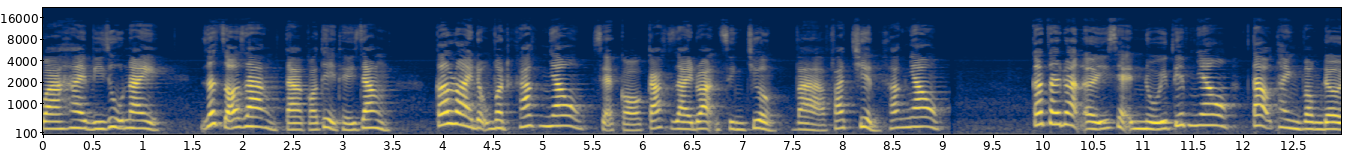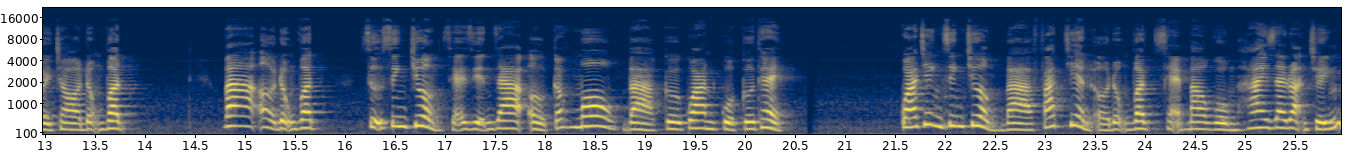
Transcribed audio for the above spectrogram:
Qua hai ví dụ này, rất rõ ràng ta có thể thấy rằng các loài động vật khác nhau sẽ có các giai đoạn sinh trưởng và phát triển khác nhau. Các giai đoạn ấy sẽ nối tiếp nhau tạo thành vòng đời cho động vật. Và ở động vật, sự sinh trưởng sẽ diễn ra ở các mô và cơ quan của cơ thể. Quá trình sinh trưởng và phát triển ở động vật sẽ bao gồm hai giai đoạn chính.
